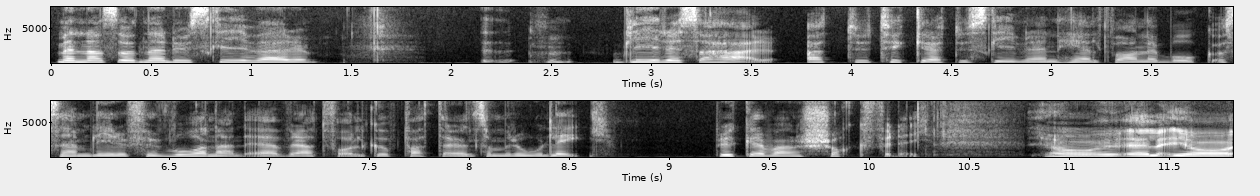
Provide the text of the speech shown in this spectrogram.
Men alltså när du skriver, blir det så här att du tycker att du skriver en helt vanlig bok och sen blir du förvånad över att folk uppfattar den som rolig? Brukar det vara en chock för dig? ja, eller, ja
